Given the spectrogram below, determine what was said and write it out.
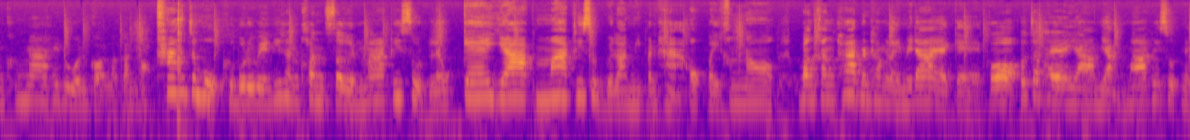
ำครึ่งหน้าให้ดูกันก่อนแล้วกันเนาะข้างจมูกคือบริเวณที่ฉันคอนเซิร์นมากที่สุด แล้วแก้ยากมากที่สุดเวลามีปัญหาออกไปข้างนอก บางครั้งพลาดมันทำอะไรไม่ได้อะแกก็ก็จะพยายามอย่างมากที่สุดใน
